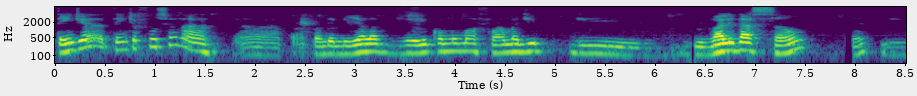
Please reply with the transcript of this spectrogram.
tende a, tende a funcionar. A, a pandemia ela veio como uma forma de, de, de validação, né? de,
